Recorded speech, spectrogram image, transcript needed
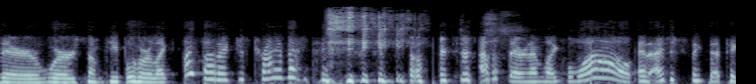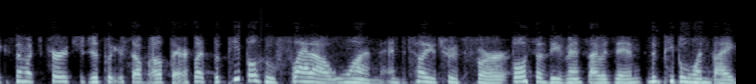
there were some people who are like, I thought I'd just try eventing. so they're just out there, and I'm like, wow. And I just think that takes so much courage to just put yourself out there. But the people who flat out won, and to tell you the truth, for both of the events I was in, the people won by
